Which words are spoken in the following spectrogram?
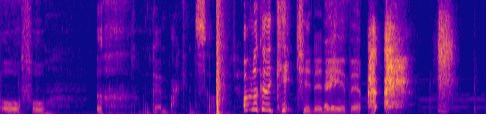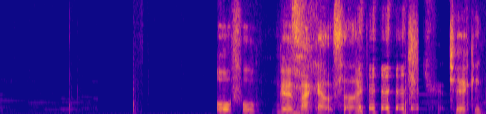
Awful. Ugh, I'm going back inside. Have a look at the kitchen in here, Bill. Awful. I'm going back outside. Trip. Chicken.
